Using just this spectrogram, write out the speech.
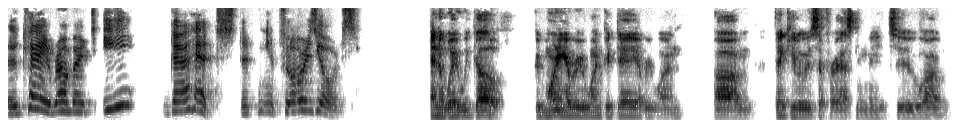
Okay, Robert E., go ahead. The floor is yours. And away we go. Good morning, everyone. Good day, everyone. Um, thank you, Louisa, for asking me to um,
